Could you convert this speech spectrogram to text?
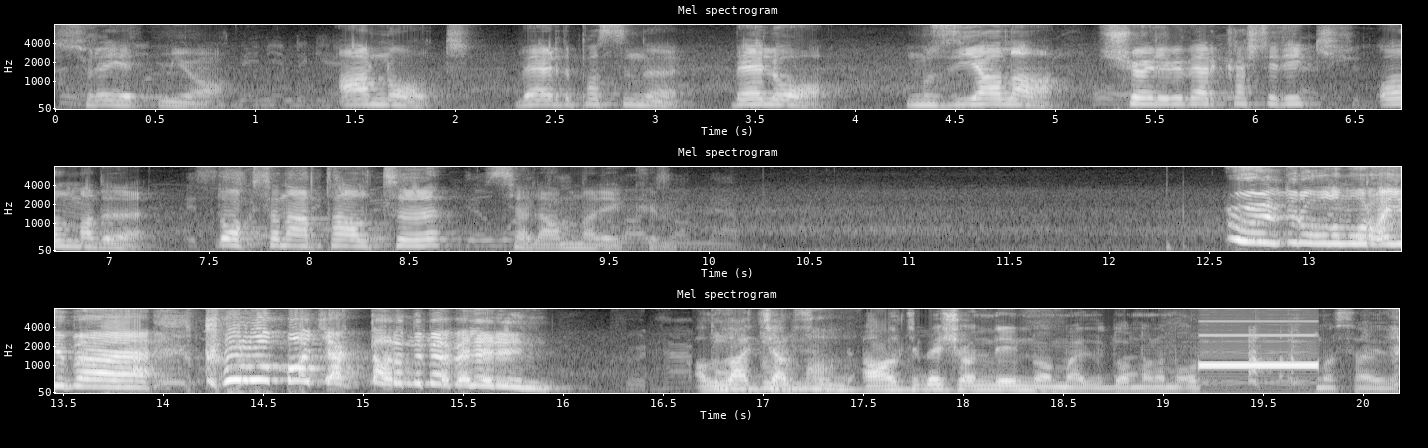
Süre yetmiyor. Arnold verdi pasını. Belo. Muziala. Şöyle bir ver kaç dedik. Olmadı. 90 artı 6. Selamun aleyküm. Öldür oğlum orayı be. Kırın bacaklarını bebelerin. Allah Dondurma. çarpsın 6-5 öndeyim normalde donanımı o olmasaydı.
